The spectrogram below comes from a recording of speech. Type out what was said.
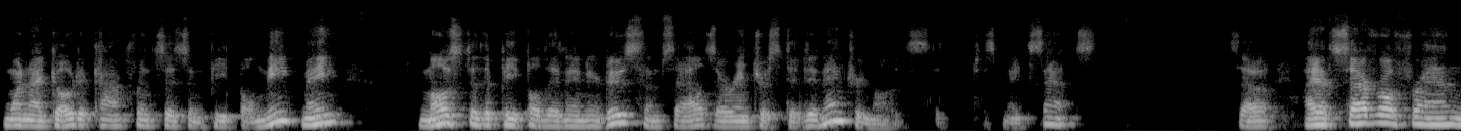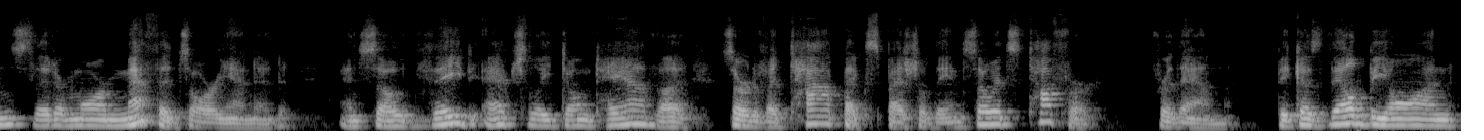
when I go to conferences and people meet me, most of the people that introduce themselves are interested in entry modes. It just makes sense. So I have several friends that are more methods oriented. And so they actually don't have a sort of a topic specialty. And so it's tougher for them because they'll be on,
